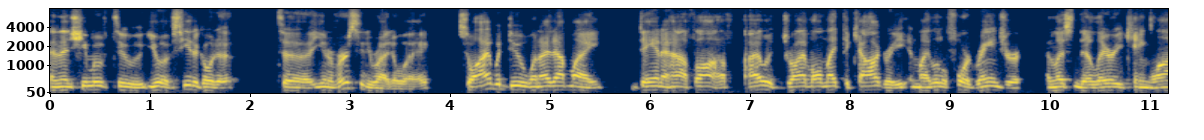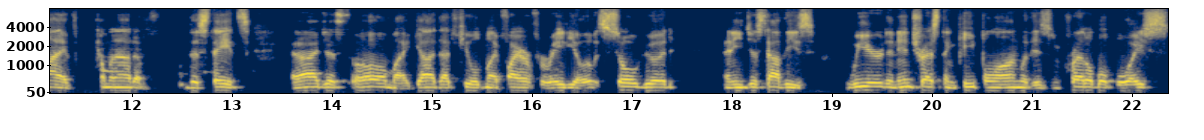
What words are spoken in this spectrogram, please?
and then she moved to U of C to go to to university right away. So I would do when I'd have my day and a half off, I would drive all night to Calgary in my little Ford Ranger and listen to Larry King live coming out of the states. And I just, oh my God, that fueled my fire for radio. It was so good. And he just have these weird and interesting people on with his incredible voice.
